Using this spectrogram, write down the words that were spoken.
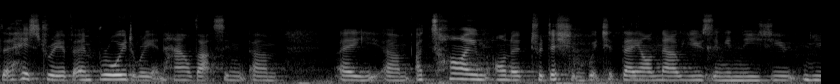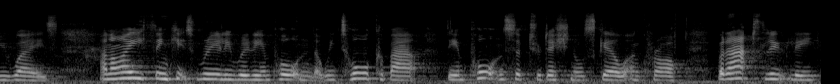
the history of embroidery and how that's in um, a, um, a time-honoured tradition which they are now using in these new, ways. And I think it's really, really important that we talk about the importance of traditional skill and craft, but absolutely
